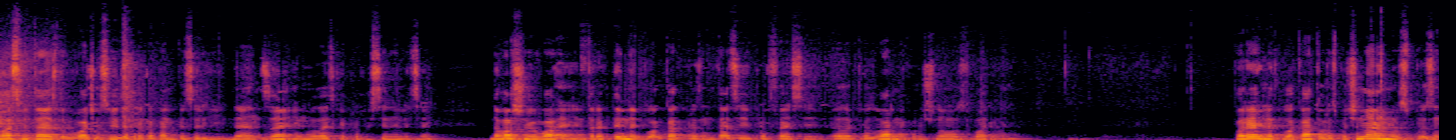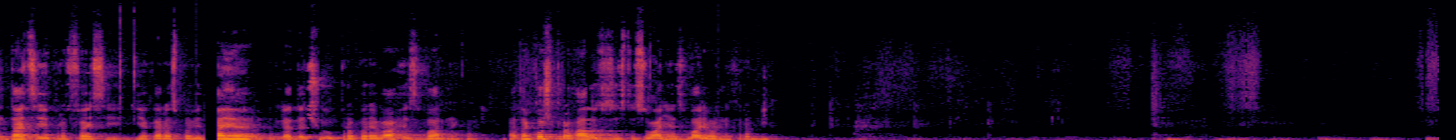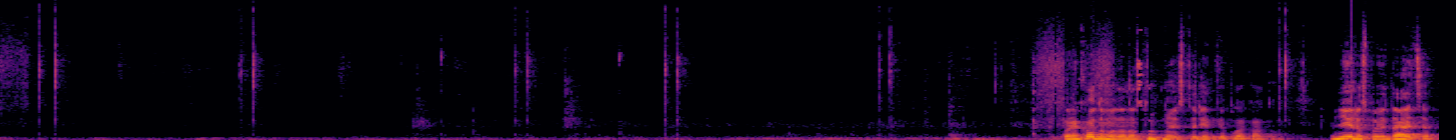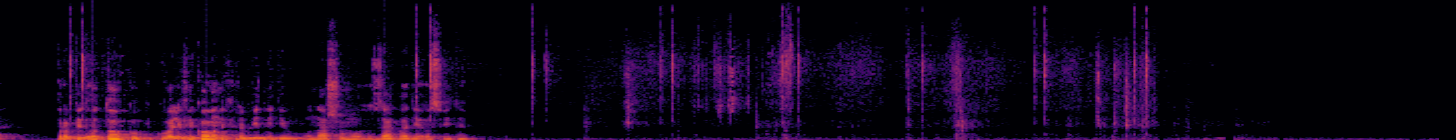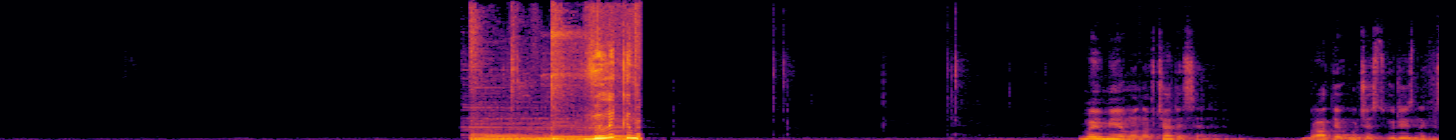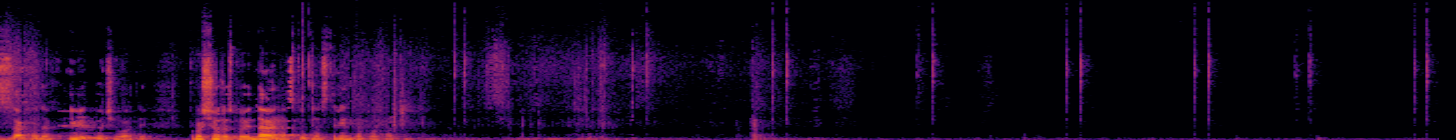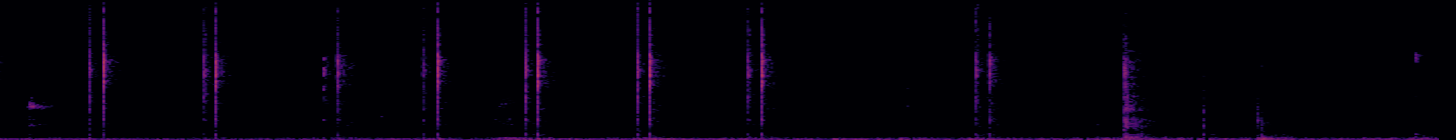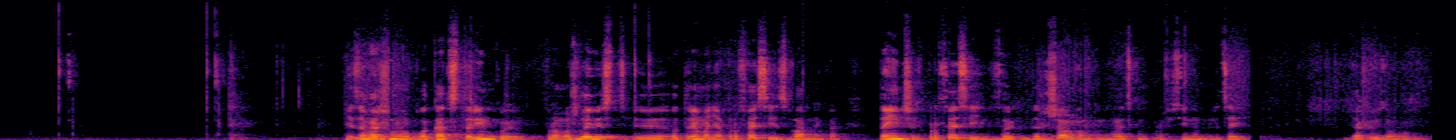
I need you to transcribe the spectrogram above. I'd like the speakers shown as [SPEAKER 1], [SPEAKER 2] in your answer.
[SPEAKER 1] Вас вітає здобувач освіти Прокопенко Сергій, ДНЗ Інгулецький професійний ліцей. До вашої уваги інтерактивний плакат презентації професії електрозварник ручного зварювання. Перегляд плакату розпочинаємо з презентації професії, яка розповідає глядачу про переваги зварника, а також про галузь застосування зварювальних робіт. Переходимо до наступної сторінки плакату. В ній розповідається про підготовку кваліфікованих робітників у нашому закладі освіти.
[SPEAKER 2] Великим
[SPEAKER 1] Ми вміємо навчатися, брати участь у різних заходах і відпочивати, про що розповідає наступна сторінка плакату. І завершимо плакат сторінкою про можливість е, отримання професії зварника та інших професій в Державному інгулецькому професійному ліцеї. Дякую за увагу.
